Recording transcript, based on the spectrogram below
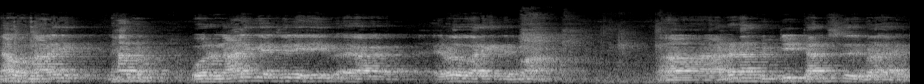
நான் ஒரு நாளைக்கு நான் ஒரு நாளைக்கு ஆக்சுவலி எவ்வளவு வரைக்கும் தெரியுமா? ஹண்ட்ரட் அண்ட் ஃபிஃப்டி டன்ஸ் மிளகாய்.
